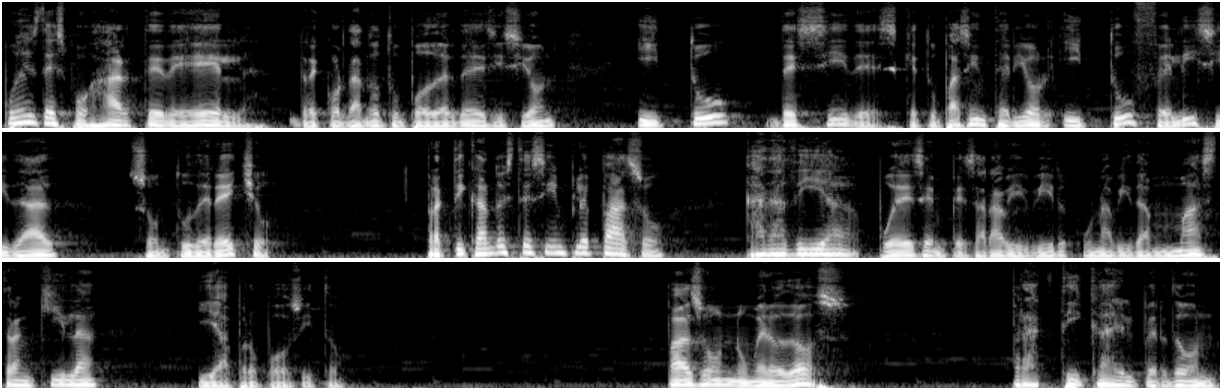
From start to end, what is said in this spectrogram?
puedes despojarte de él, recordando tu poder de decisión y tú decides que tu paz interior y tu felicidad son tu derecho. Practicando este simple paso, cada día puedes empezar a vivir una vida más tranquila y a propósito. Paso número 2. Practica el perdón.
